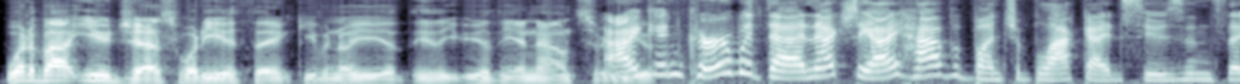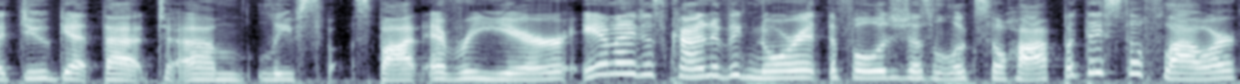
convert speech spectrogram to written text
What about you, Jess? What do you think? Even though you you're the announcer, I you- concur with that. And actually, I have a bunch of black eyed Susans that do get that um, leaf sp- spot every year. And I just kind of ignore it. The foliage doesn't look so hot, but they still flower.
